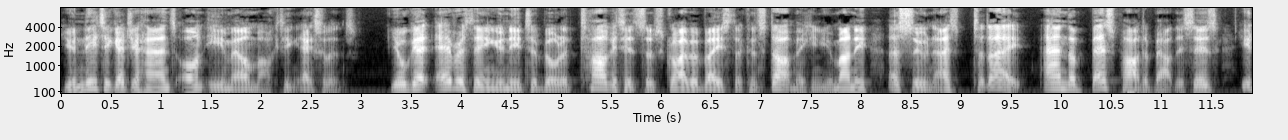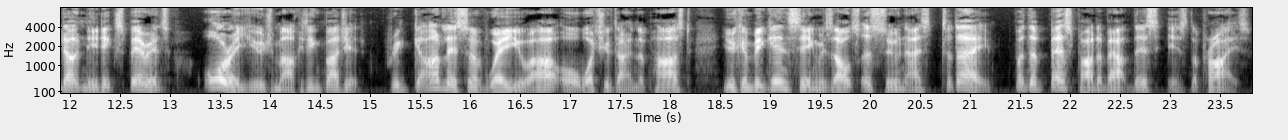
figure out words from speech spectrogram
you need to get your hands on email marketing excellence. You'll get everything you need to build a targeted subscriber base that can start making you money as soon as today. And the best part about this is you don't need experience or a huge marketing budget. Regardless of where you are or what you've done in the past, you can begin seeing results as soon as today. But the best part about this is the price.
